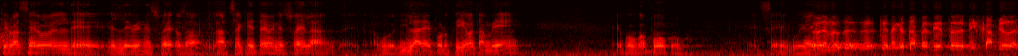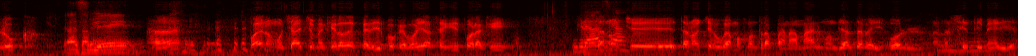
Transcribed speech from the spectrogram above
quiero hacer el de, el de Venezuela, o sea, la chaqueta de Venezuela eh, y la deportiva también, eh, poco a poco. Ese, voy a ir- Bueno, de- de- Tienes que estar pendiente de mis cambios de look. Ah, también. ¿ah? Bueno, muchachos, me quiero despedir porque voy a seguir por aquí. Esta noche, esta noche jugamos contra Panamá, el Mundial de Béisbol, a las siete y media.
